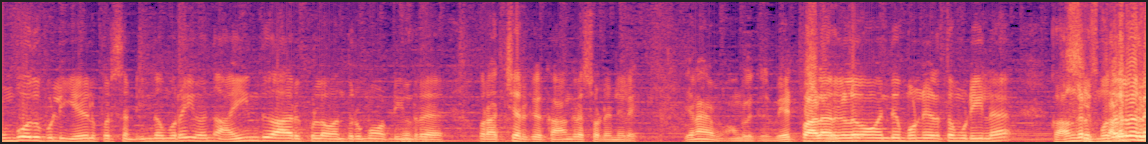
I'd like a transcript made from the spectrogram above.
ஒன்பது புள்ளி ஏழு பர்சன்ட் இந்த முறை வந்து ஐந்து ஆறுக்குள்ள வந்துருமோ அப்படின்ற ஒரு அச்சம் இருக்கு காங்கிரஸோட நிலை. ஏன்னா அவங்களுக்கு வேட்பாளர்களும் வந்து முன்னிறுத்த முடியல. காங்கிரஸ் முதல்வர்.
